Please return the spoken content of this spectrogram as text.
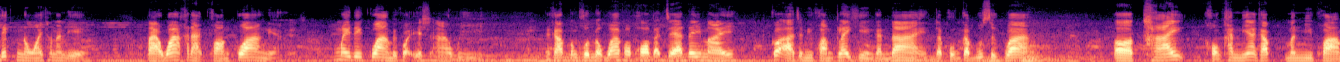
เล็กน้อยเท่านั้นเอง แต่ว่าขนาดความกว้างเนี่ยไม่ได้กว้างไปกว่า HRV นะครับ บางคนบอกว่าพอๆกับแจ๊สได้ไหม ก็อาจจะมีความใกล้เคียงกันได้ แต่ผมกลับรู้สึกว่าท้ายของคันนี้ครับ มันมีความ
